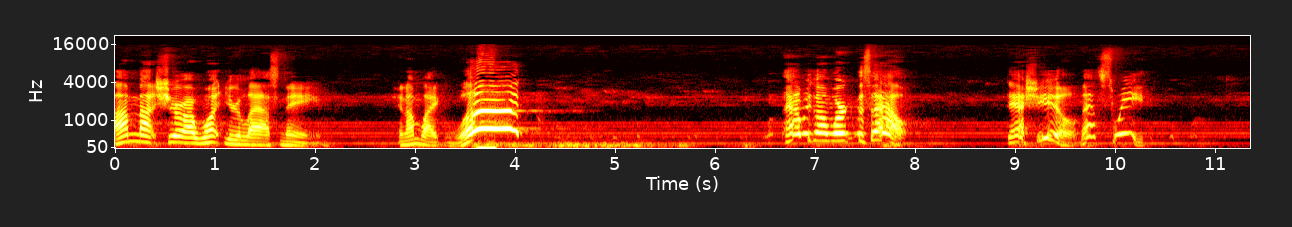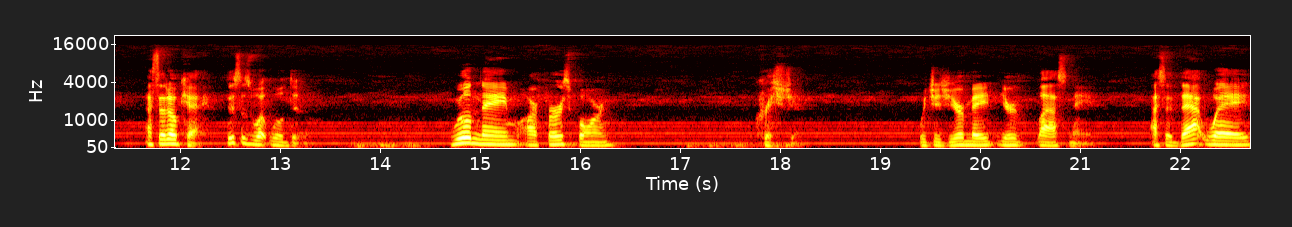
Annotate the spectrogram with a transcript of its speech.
I'm not sure I want your last name. And I'm like, what? How are we going to work this out? Dashiel, that's sweet. I said, okay, this is what we'll do. We'll name our firstborn Christian, which is your, mate, your last name. I said, that way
